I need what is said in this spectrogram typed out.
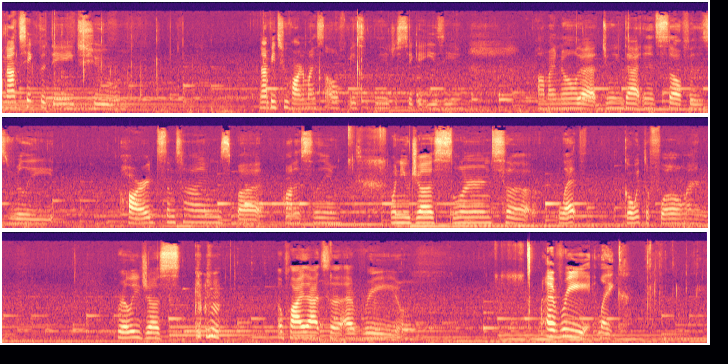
not take the day to not be too hard on myself. Basically, just take it easy. Um, I know that doing that in itself is really hard sometimes, but honestly, when you just learn to let go with the flow and really just apply that to every every like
